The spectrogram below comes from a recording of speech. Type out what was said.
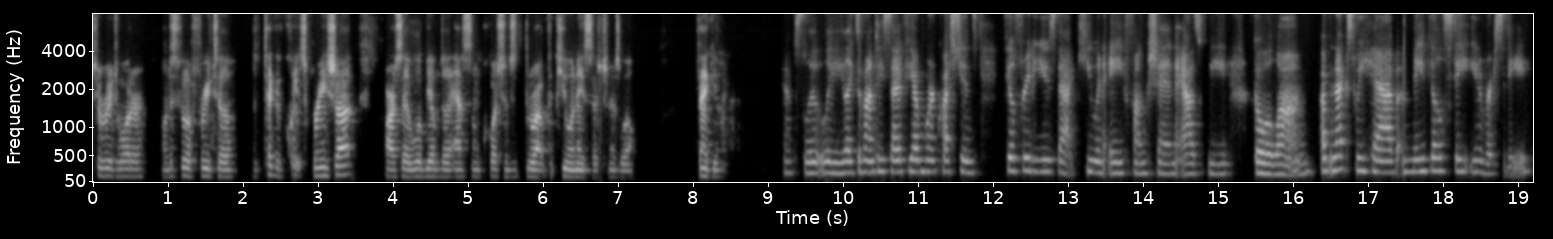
to Ridgewater, um, just feel free to, to take a quick screenshot. Or I say we'll be able to answer some questions throughout the Q and A session as well. Thank you. Absolutely. Like Devontae said, if you have more questions, feel free to use that Q&A function as we go along. Up next, we have Mayville State University.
